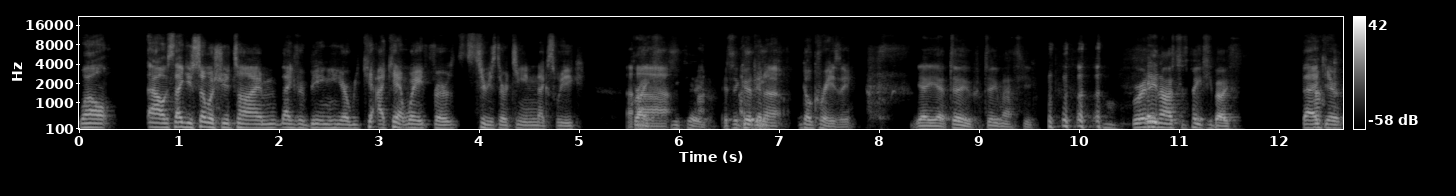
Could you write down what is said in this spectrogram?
Well alex thank you so much for your time. Thank you for being here. We can't, i can't wait for series 13 next week. Great. Uh, it's a good I'm gonna go crazy. Yeah yeah do do matthew. Really nice to speak to you both thank you.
